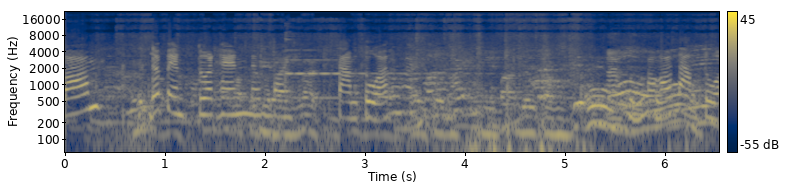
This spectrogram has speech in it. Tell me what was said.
บอมได้เป็นตัวแทนเดี๋ยวปล่อยสามตัวของเขาสามตัว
